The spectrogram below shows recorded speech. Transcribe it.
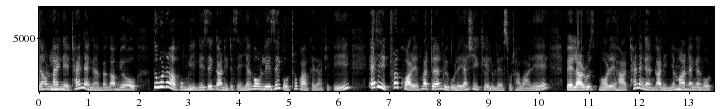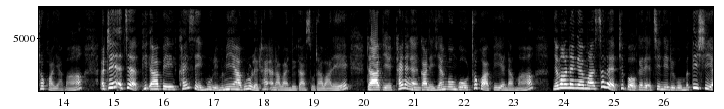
ကြောင်းလိုင်းနဲ့ထိုင်းနိုင်ငံဘန်ကောက်မြို့ သူဝရဘူမိလေဆိပ်ကနေတဆင့်ရန်ကုန်လေဆိပ်ကိုထွက်ခွာခဲ့တာဖြစ်ပြီးအဲ့ဒီထွက်ခွာတဲ့မှတ်တမ်းတွေကိုလည်းရရှိခဲ့လို့လည်းဆိုထားပါတယ်။ Belarus model ဟာထိုင်းနိုင်ငံကနေမြန်မာနိုင်ငံကိုထွက်ခွာရမှာအတင်းအကျပ်ဖိအားပေးခိုင်းစေမှုတွေမမြင်ရဘူးလို့လည်းထိုင်းအာဏာပိုင်တွေကဆိုထားပါတယ်။ဒါအပြင်ထိုင်းနိုင်ငံကနေရန်ကုန်ကိုထွက်ခွာပြီးတဲ့နောက်မှာမြန်မာနိုင်ငံမှာဆက်လက်ဖြစ်ပေါ်ခဲ့တဲ့အခြေအနေတွေကိုမသိရှိရ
